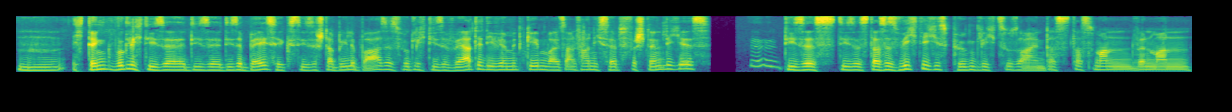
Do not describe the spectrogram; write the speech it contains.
Mm, ich denke wirklich diese, diese, diese Basics, diese stabile Basis, wirklich diese Werte, die wir mitgeben, weil es einfach nicht selbstverständlich ist. Dieses, dieses, dass es wichtig ist, pünktlich zu sein, dass, dass man, wenn man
